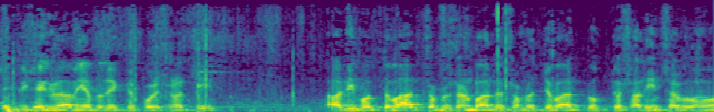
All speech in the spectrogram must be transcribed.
সেই বিষয়গুলো আমি আপনাদেরকে পড়ে শোনাচ্ছি। আধিপত্যবাদ, সম্প্রসারণবাদ ও সাম্রাজ্যবাদ, মুক্ত, স্বাধীন, সার্বভৌম,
